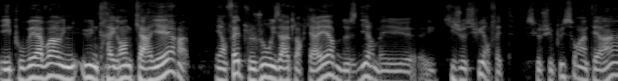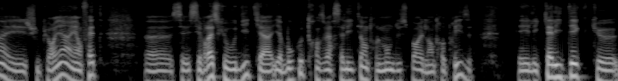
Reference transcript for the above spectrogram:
et ils pouvaient avoir une, une, très grande carrière. Et en fait, le jour où ils arrêtent leur carrière, de se dire mais euh, qui je suis en fait, puisque je suis plus sur un terrain et je suis plus rien. Et en fait, c'est vrai ce que vous dites. Il y, a, beaucoup de transversalité entre le monde du sport et de l'entreprise. Et les qualités que,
